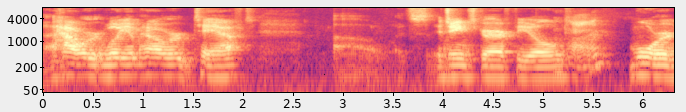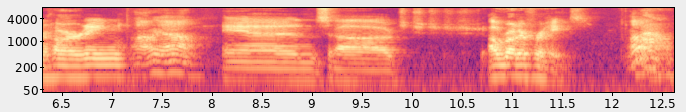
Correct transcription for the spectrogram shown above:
Howard, William Howard Taft, uh, let's James Garfield, Okay. Warren Harding, Oh yeah. and uh, uh, Rutherford Hayes. Oh, Wow.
